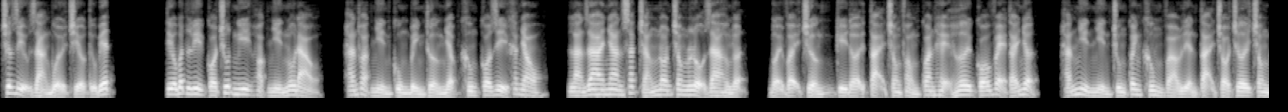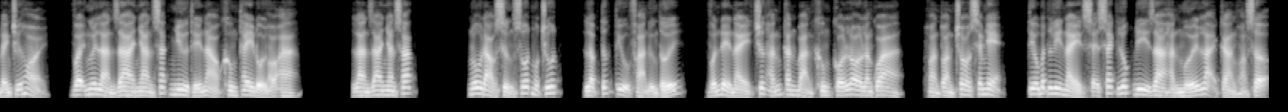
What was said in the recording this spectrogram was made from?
Trước dịu dàng buổi chiều tự biết. Tiêu bất ly có chút nghi hoặc nhìn nô đào, hắn thoạt nhìn cùng bình thường nhập không có gì khác nhau, làn da nhan sắc trắng non trong lộ ra hưởng luận bởi vậy trường kỳ đợi tại trong phòng quan hệ hơi có vẻ tái nhợt, hắn nhìn nhìn chung quanh không vào liền tại trò chơi trong đánh chữ hỏi, vậy ngươi làn da nhan sắc như thế nào không thay đổi họ a? Làn da nhan sắc? Nô đào sửng sốt một chút, lập tức tự phản ứng tới, vấn đề này trước hắn căn bản không có lo lắng qua, hoàn toàn cho xem nhẹ, tiêu bất ly này sẽ sách lúc đi ra hắn mới lại càng hoảng sợ,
